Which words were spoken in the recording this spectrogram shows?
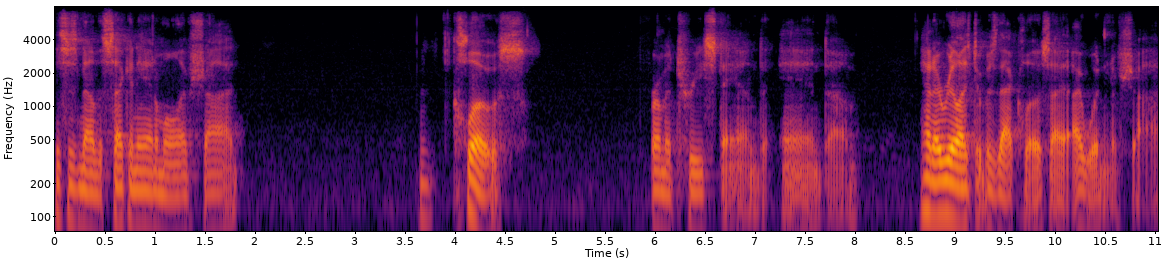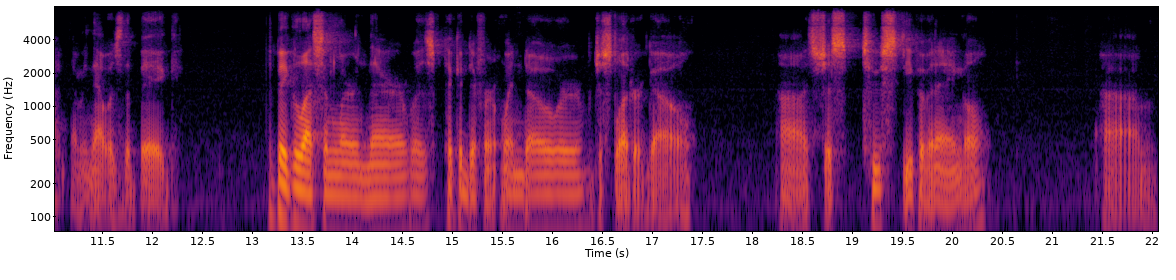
this is now the second animal I've shot close from a tree stand. And um, had I realized it was that close, I, I wouldn't have shot. I mean, that was the big, the big lesson learned there was pick a different window or just let her go. Uh, it's just too steep of an angle. Um,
